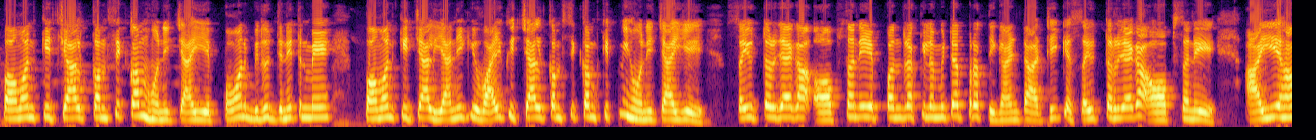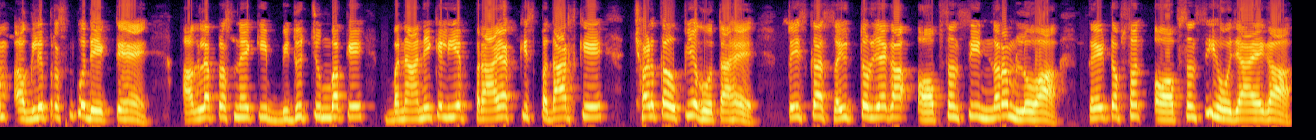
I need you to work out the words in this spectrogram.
पवन की चाल कम से कम होनी चाहिए। पवन विद्युत जनित्र में पवन की चाल, यानी कि वायु की चाल कम से कम कितनी होनी चाहिए? सही उत्तर हो जाएगा ऑप्शन ए, पंद्रह किलोमीटर प्रति घंटा। ठीक है सही उत्तर हो जाएगा ऑप्शन ए। आइए हम अगले प्रश्न को देखते हैं। अगला प्रश्न है कि विद्युत चुंबक के बनाने के लिए प्राय किस पदार्थ के छड़ का उपयोग होता है? तो इसका सही उत्तर हो जाएगा ऑप्शन सी, नरम लोहा। करेक्ट ऑप्शन ऑप्शन सी हो जाएगा।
